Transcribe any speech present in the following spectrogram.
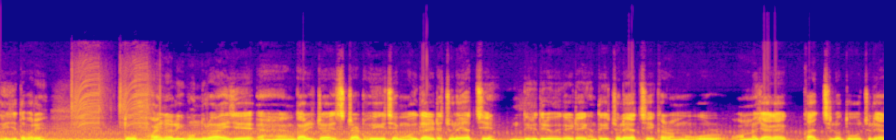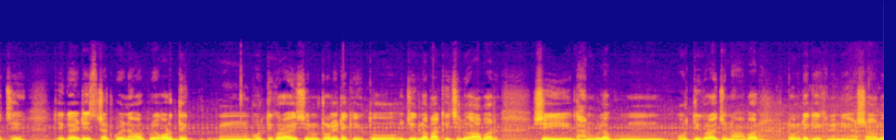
হয়ে যেতে পারে। তো ফাইনালি বন্ধুরা এই যে হ্যাঁ, গাড়িটা স্টার্ট হয়ে গেছে এবং ওই গাড়িটা চলে যাচ্ছে। ধীরে ধীরে ওই গাড়িটা এখান থেকে চলে যাচ্ছে কারণ ওর অন্য জায়গায় কাজ ছিল তো চলে যাচ্ছে। তো এই গাড়িটা স্টার্ট করে নেওয়ার পরে অর্ধেক ভর্তি করা হয়েছিল ট্রলিটাকে। তো যেগুলো বাকি ছিল আবার সেই ধানগুলো ভর্তি করার জন্য আবার ট্রলিটাকে এখানে নিয়ে আসা হলো।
